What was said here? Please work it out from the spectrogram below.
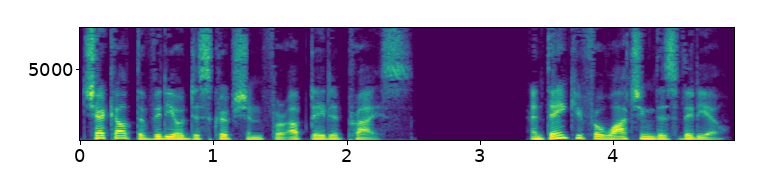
Check out the video description for updated price. And thank you for watching this video.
